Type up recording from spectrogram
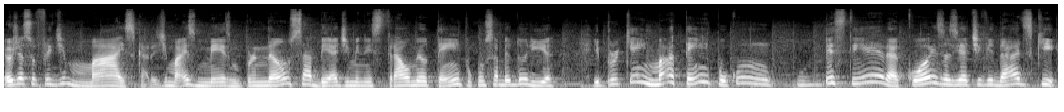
Eu já sofri demais, cara, demais mesmo, por não saber administrar o meu tempo com sabedoria. E por queimar tempo com besteira, coisas e atividades que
